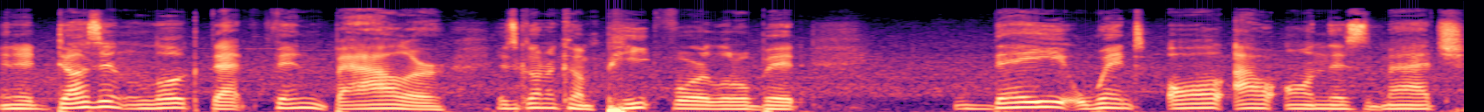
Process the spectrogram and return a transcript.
And it doesn't look that Finn Balor is going to compete for a little bit. They went all out on this match,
